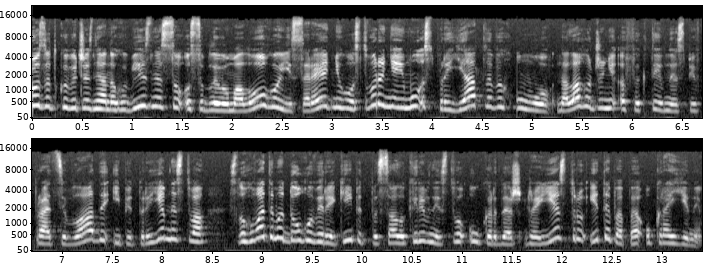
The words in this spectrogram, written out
Розвитку вітчизняного бізнесу, особливо малого і середнього, створення йому сприятливих умов, налагодженню ефективної співпраці влади і підприємництва слугуватиме договір, який підписало керівництво Укрдержреєстру і ТПП України.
